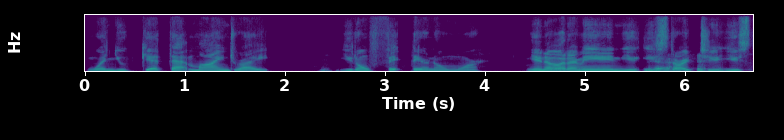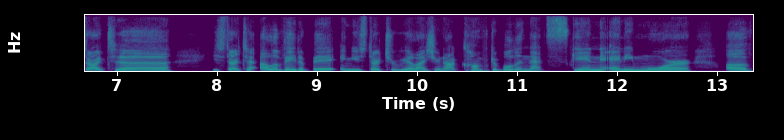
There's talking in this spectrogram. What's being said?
when you get that mind right, you don't fit there no more. You know yeah. what I mean? You you yeah. start to you start to you start to elevate a bit and you start to realize you're not comfortable in that skin anymore of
